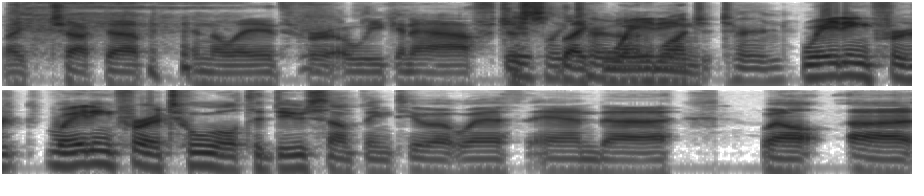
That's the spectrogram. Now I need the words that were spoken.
like chucked up in the lathe for a week and a half, just like turn it on and waiting watch it turn. waiting for waiting for a tool to do something to it with. And uh, well uh,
